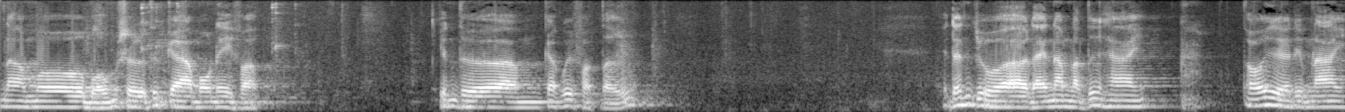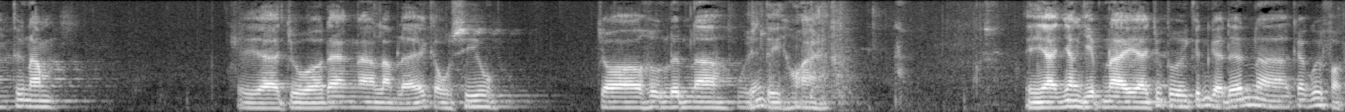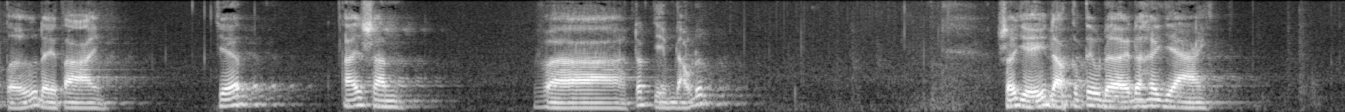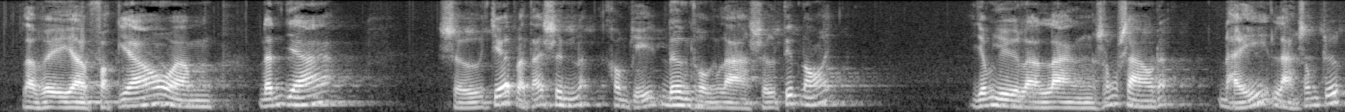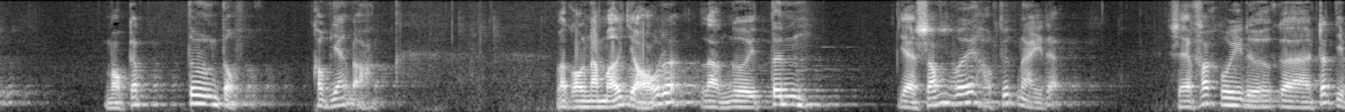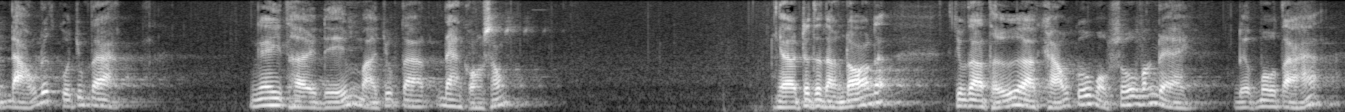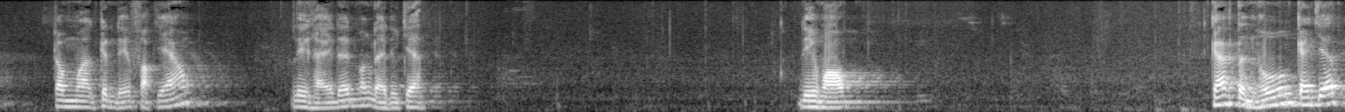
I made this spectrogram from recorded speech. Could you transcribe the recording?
Nam mô Bổn sư Thích Ca Mâu Ni Phật. Kính thưa um, các quý Phật tử. Đến chùa Đại Nam lần thứ hai, tối uh, đêm nay, thứ năm, thì uh, chùa đang uh, làm lễ cầu siêu cho hương linh Nguyễn Thị Hòa thì nhân dịp này chúng tôi kính gửi đến các quý Phật tử đề tài chết tái sanh và trách nhiệm đạo đức. Sở dĩ đặt cái tiêu đề nó hơi dài là vì à, Phật giáo đánh giá sự chết và tái sinh đó, không chỉ đơn thuần là sự tiếp nối giống như là làng sống sau đó đẩy làng sống trước một cách tương tục không gián đoạn mà còn nằm ở chỗ đó là người tin và sống với học thuyết này đó sẽ phát huy được uh, trách nhiệm đạo đức của chúng ta ngay thời điểm mà chúng ta đang còn sống. Và trên tinh thần đó đó chúng ta thử uh, khảo cứu một số vấn đề được mô tả trong uh, kinh điển Phật giáo liên hệ đến vấn đề điều trên. Điều một. Các tình huống cái chết.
